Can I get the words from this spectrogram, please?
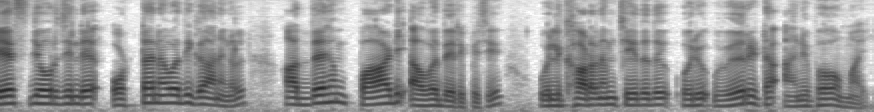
കെ എസ് ജോർജിന്റെ ഒട്ടനവധി ഗാനങ്ങൾ അദ്ദേഹം പാടി അവതരിപ്പിച്ച് ഉദ്ഘാടനം ചെയ്തത് ഒരു വേറിട്ട അനുഭവമായി.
